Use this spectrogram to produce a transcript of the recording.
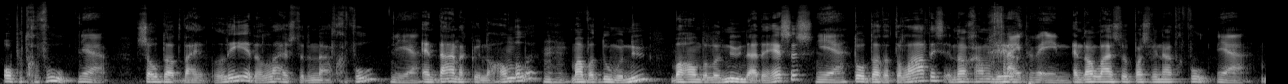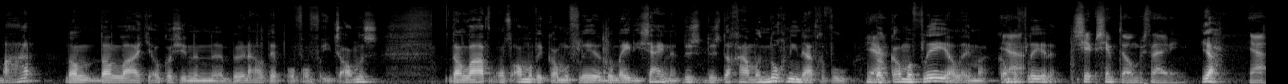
op het gevoel. Ja. Zodat wij leren luisteren naar het gevoel Ja. en daarna kunnen handelen. Mhm. Maar wat doen we nu? We handelen nu naar de hersens Ja. totdat het te laat is. En dan gaan we weer. Grijpen we in. En dan luisteren we pas weer naar het gevoel. Ja. Maar dan, dan laat je ook als je een eh, burn-out hebt of, of iets anders. Dan laten we ons allemaal weer camoufleren door medicijnen. Dus, dus dan gaan we nog niet naar het gevoel. Ja. Dan camoufleer je alleen maar. Camoufleren. Sy- symptoombestrijding. Ja. Ja.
